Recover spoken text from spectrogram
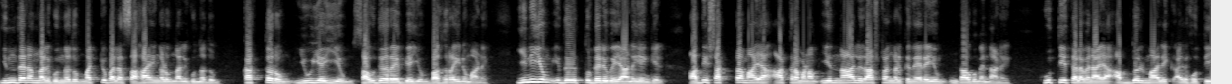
ഇന്ധനം നൽകുന്നതും മറ്റു പല സഹായങ്ങളും നൽകുന്നതും ഖത്തറും യു എയും സൗദി അറേബ്യയും ബഹ്റൈനുമാണ്. ഇനിയും ഇത് തുടരുകയാണ് എങ്കിൽ അതിശക്തമായ ആക്രമണം ഈ നാല് രാഷ്ട്രങ്ങൾക്ക് നേരെയും ഉണ്ടാകുമെന്നാണ് ഹൂത്തി തലവനായ അബ്ദുൽ മാലിക് അൽ ഹൂത്തി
